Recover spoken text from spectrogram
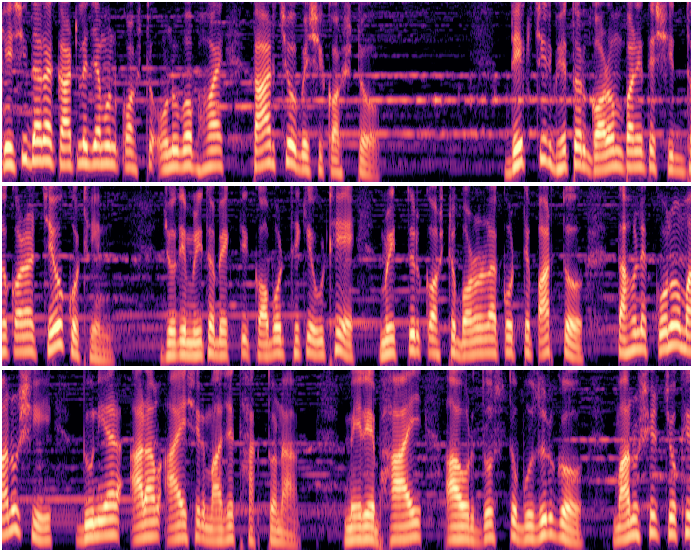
কেশি দ্বারা কাটলে যেমন কষ্ট অনুভব হয়, তার চেয়েও বেশি কষ্ট। ডেকচির ভেতর গরম পানিতে সিদ্ধ করার চেয়েও কঠিন। যদি মৃত ব্যক্তি কবর থেকে উঠে মৃত্যুর কষ্ট বর্ণনা করতে পারত, তাহলে কোনো মানুষই দুনিয়ার আরাম আয়েসের মাঝে থাকত না। মেরে ভাই, আওর দোস্ত, বুজুর্গ, মানুষের চোখে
